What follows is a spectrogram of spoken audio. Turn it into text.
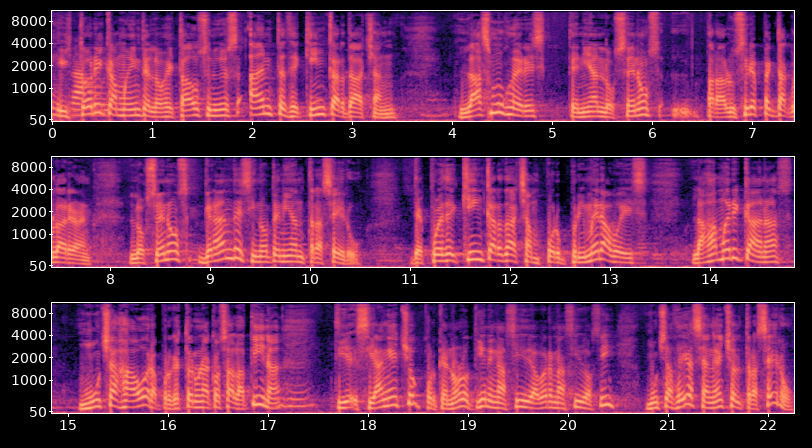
Históricamente en los Estados Unidos, antes de Kim Kardashian, las mujeres tenían los senos, para lucir espectacular, eran los senos grandes y no tenían trasero. Después de Kim Kardashian, por primera vez, las americanas muchas ahora, porque esto era una cosa latina, ti- se han hecho, porque no lo tienen así de haber nacido así, muchas de ellas se han hecho el trasero.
